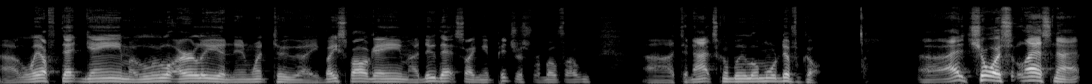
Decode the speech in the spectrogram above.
I left that game a little early and then went to a baseball game. I do that so I can get pictures for both of them. Uh, tonight's going to be a little more difficult. Uh, I had a choice last night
